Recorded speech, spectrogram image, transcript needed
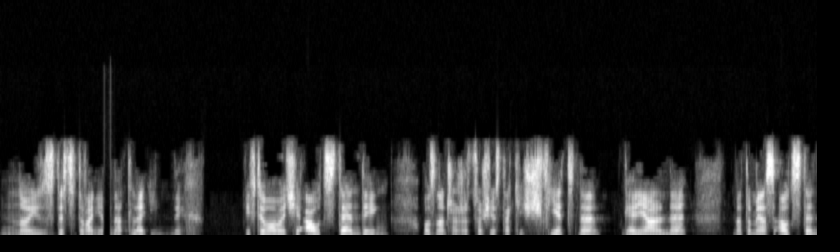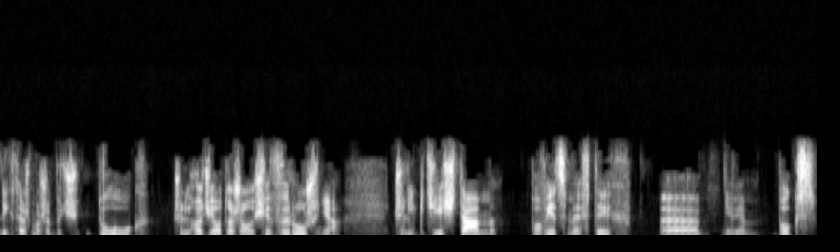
no i zdecydowanie na tle innych. I w tym momencie outstanding oznacza, że coś jest takie świetne, genialne, natomiast outstanding też może być dług, czyli chodzi o to, że on się wyróżnia, czyli gdzieś tam, powiedzmy w tych, e, nie wiem, books,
